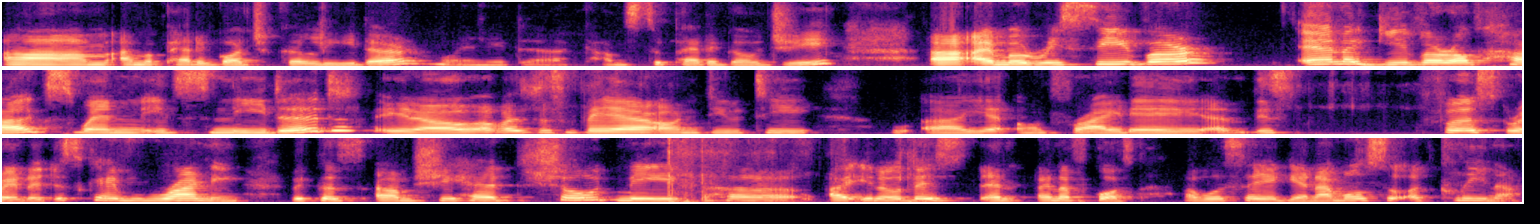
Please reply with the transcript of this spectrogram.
Um, I'm a pedagogical leader when it uh, comes to pedagogy. Uh, I'm a receiver and a giver of hugs when it's needed. You know, I was just there on duty uh, yet on Friday, and this first grader just came running because um, she had showed me her, I, you know, there's, and, and of course, I will say again, I'm also a cleaner.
